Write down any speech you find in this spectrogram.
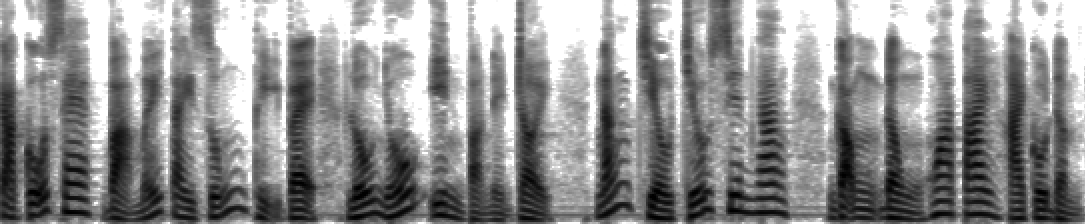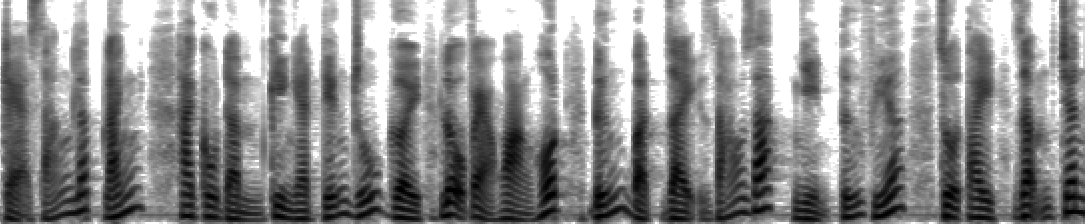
Cả cỗ xe và mấy tay súng thị vệ lố nhố in vào nền trời. Nắng chiều chiếu xiên ngang, gọng đồng hoa tai hai cô đầm trẻ sáng lấp lánh. Hai cô đầm khi nghe tiếng rú cười lộ vẻ hoàng hốt, đứng bật dậy giáo giác nhìn tứ phía, rùa tay dậm chân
